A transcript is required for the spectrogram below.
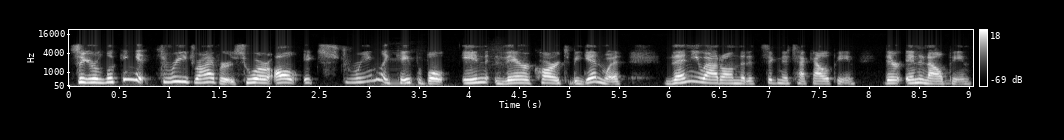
So you're looking at three drivers who are all extremely mm. capable in their car to begin with. Then you add on that it's Signatech Alpine. They're in an Alpine.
